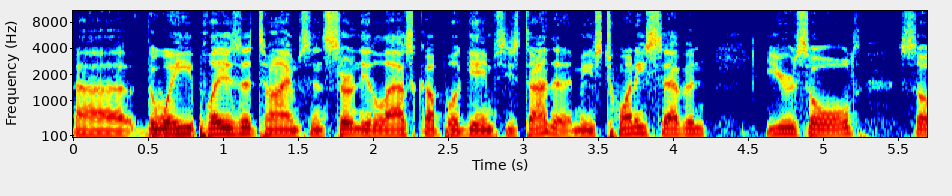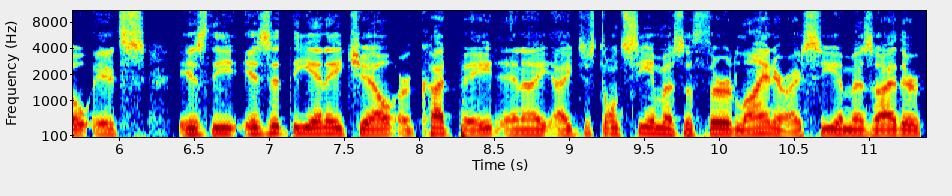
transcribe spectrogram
uh, the way he plays at times, and certainly the last couple of games he's done that. I mean, he's 27 years old, so it's is the is it the NHL or cut bait? And I, I just don't see him as a third liner. I see him as either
